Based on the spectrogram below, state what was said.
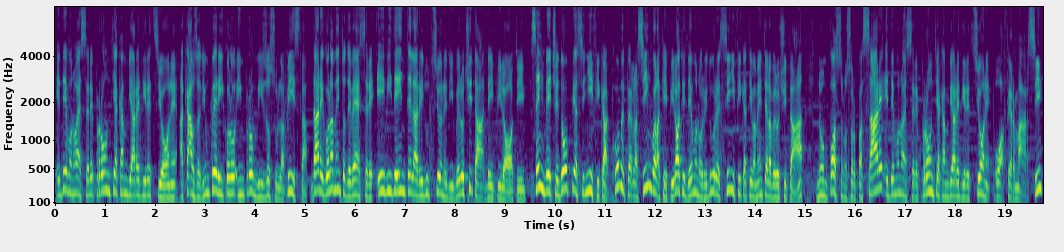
e devono essere pronti a cambiare direzione a causa di un pericolo improvviso sulla pista. Da regolamento deve essere evidente la riduzione di velocità dei piloti. Se invece doppia significa come per la singola che i piloti devono ridurre significativamente la velocità, non possono sorpassare e devono essere pronti a cambiare direzione o a fermarsi fermarsi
